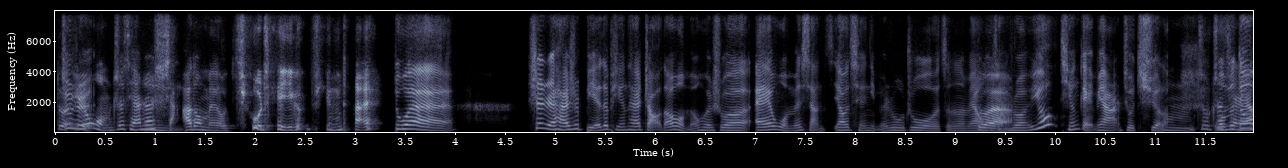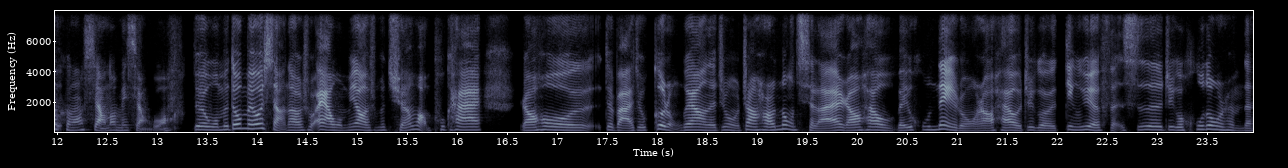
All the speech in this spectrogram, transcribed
对，因为我们之前真啥都没有，就这一个平台。对。甚至还是别的平台找到我们会说，哎，我们想邀请你们入驻，怎么怎么样？我想说，哟，挺给面儿，就去了。嗯，就我们都可能想都没想过。对，我们都没有想到说，哎呀，我们要什么全网铺开，然后对吧？就各种各样的这种账号弄起来，然后还有维护内容，然后还有这个订阅粉丝这个互动什么的，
